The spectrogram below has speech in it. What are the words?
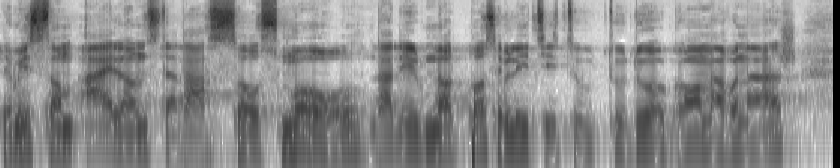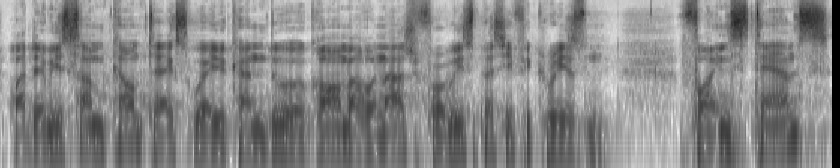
There is some islands that are so small that there is not possibility to, to do a grand marronnage, but there is some context where you can do a grand marronnage for a specific reason. For instance,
